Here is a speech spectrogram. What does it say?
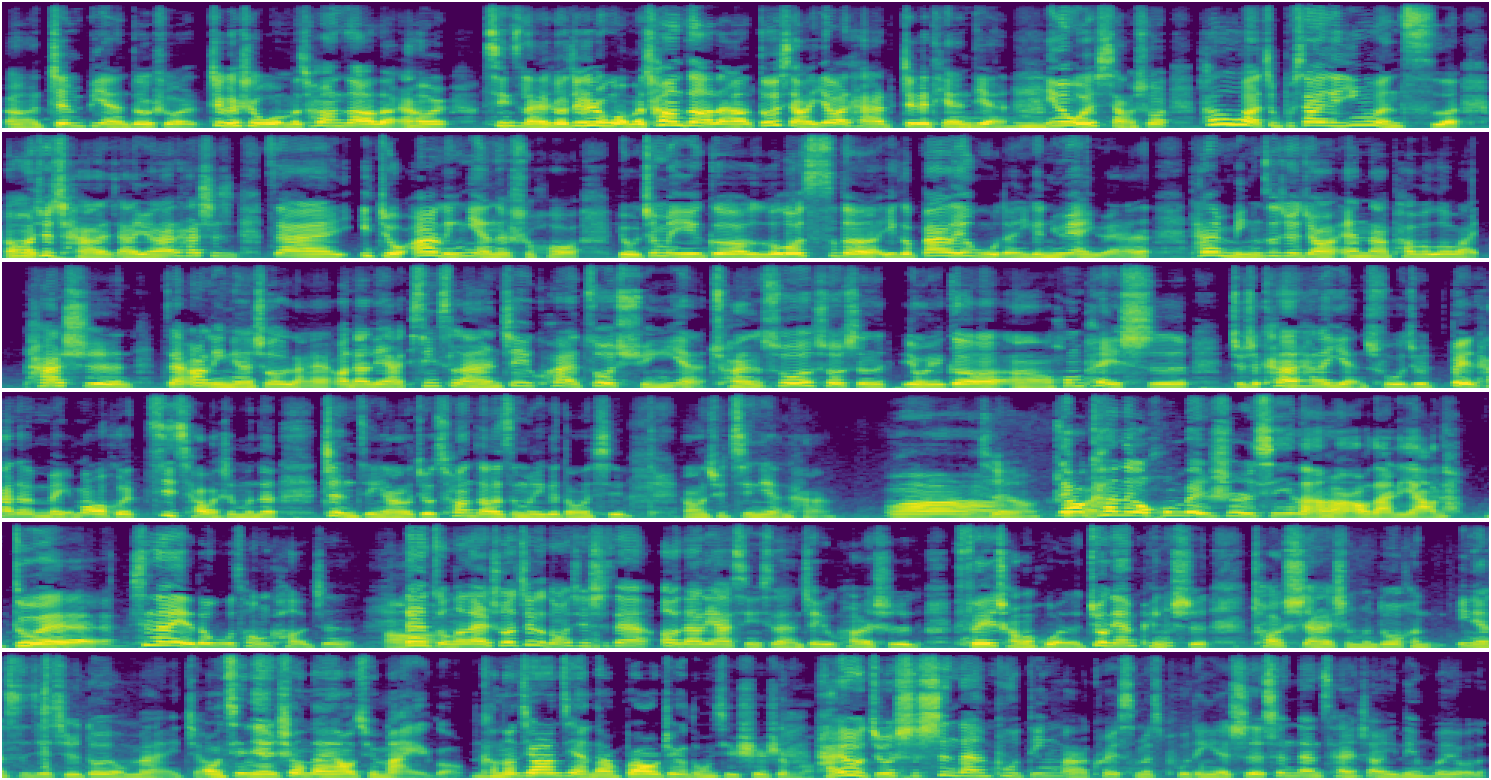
呃，争辩都说这个是我们创造的，然后新西兰说这个是我们创造的，然后都想要它这个甜点。因为我想说 p a l o 这不像一个英文词，然后去查了一下，原来它是在一九二零年的时候有这么一个俄罗斯的一个芭蕾舞的一个女演员，她的名字就叫 Anna Pavlova。他是在二零年的时候来澳大利亚、新西兰这一块做巡演，传说说是有一个嗯烘焙师，就是看了他的演出，就被他的美貌和技巧什么的震惊，然后就创造了这么一个东西，然后去纪念他。哇，这样那要看那个烘焙是新西兰还是澳大利亚的？对，现在也都无从考证。但总的来说，这个东西是在澳大利亚、新西兰这一块是非常火的，就连平时超市啊什么都很一年四季其实都有卖。这样，我今年圣诞要去买一个，可能经常见，但是不知道这个东西是什么。还有就是圣诞布丁嘛，Christmas pudding 也是圣诞餐上一定会有的。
